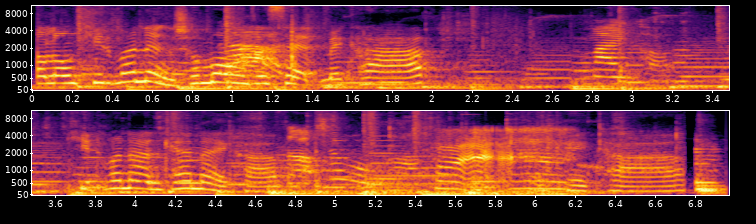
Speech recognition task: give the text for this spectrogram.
เราลองคิดว่าหนึ่งชั่วโมงจะเสร็จไหมครับ ไม่ครับคิดว่านานแค่ไหนครับ สองชั่วโมงครับ โอเคครับ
